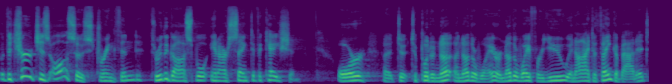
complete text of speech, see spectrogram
But the church is also strengthened through the gospel in our sanctification. Or uh, to, to put an- another way, or another way for you and I to think about it,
